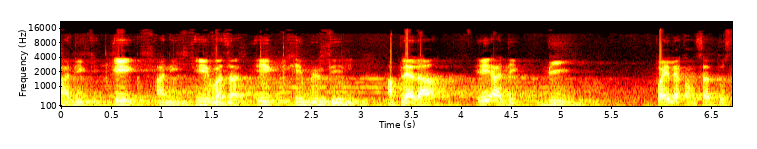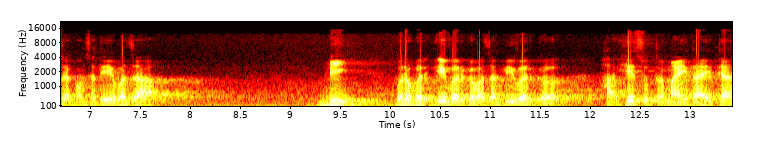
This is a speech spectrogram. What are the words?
अधिक एक आणि ए वजा एक हे मिळतील आपल्याला ए अधिक बी. पहिल्या कंसात दुसऱ्या कंसात ए वजा बी बरोबर ए वर्ग वजा बी वर्ग. हा हे सूत्र माहीत आहे. त्या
